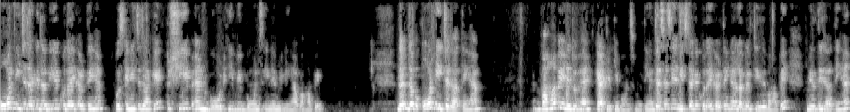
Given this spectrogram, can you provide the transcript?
और नीचे जाके जब ये खुदाई करते हैं, उसके नीचे जाके तो शीप एंड गोट की भी बोन्स इन्हें मिली है वहाँ पे। देन जब और नीचे जाते हैं वहाँ पे इन्हें जो है कैटल की बोन्स मिलती हैं। जैसे जैसे नीचे जाके खुदाई करते हैं, अलग अलग चीज़ें वहाँ पे मिलती जाती हैं।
